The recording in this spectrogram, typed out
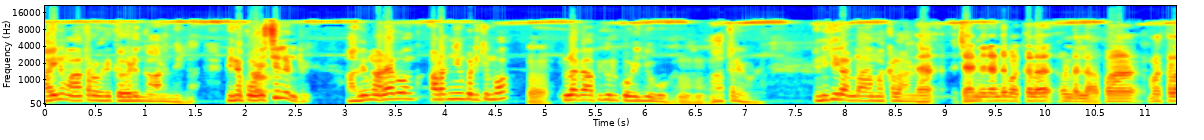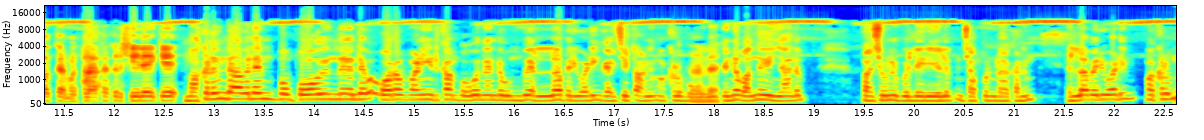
അതിന് മാത്രം ഒരു കേടും കാണുന്നില്ല. പിന്നെ കൊഴിച്ചിലുണ്ട്. അത് മഴ അടഞ്ഞു പിടിക്കുമ്പോൾ. ഉള്ള കാപ്പിക്ക് ഒരു കൊഴിഞ്ഞു പോകുക മാത്രമേ ഉള്ളൂ. എനിക്ക് രണ്ടാം മക്കളാണ്. ചേട്ടന് രണ്ട് മക്കൾ ഉണ്ടല്ലോ. അപ്പൊ മക്കളൊക്കെ മക്കളൊക്കെ കൃഷിയിലേക്ക് മക്കളും രാവിലെ പോകുന്നതിന്റെ ഓരോ പണി എടുക്കാൻ പോകുന്നതിന്റെ മുമ്പ് എല്ലാ പരിപാടിയും കഴിച്ചിട്ടാണ് മക്കൾ പോകുന്നത്. പിന്നെ വന്നു കഴിഞ്ഞാലും പശുവിന് പുല്ലരിയലും ചപ്പുണ്ടാക്കാനും എല്ലാ പരിപാടിയും മക്കളും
